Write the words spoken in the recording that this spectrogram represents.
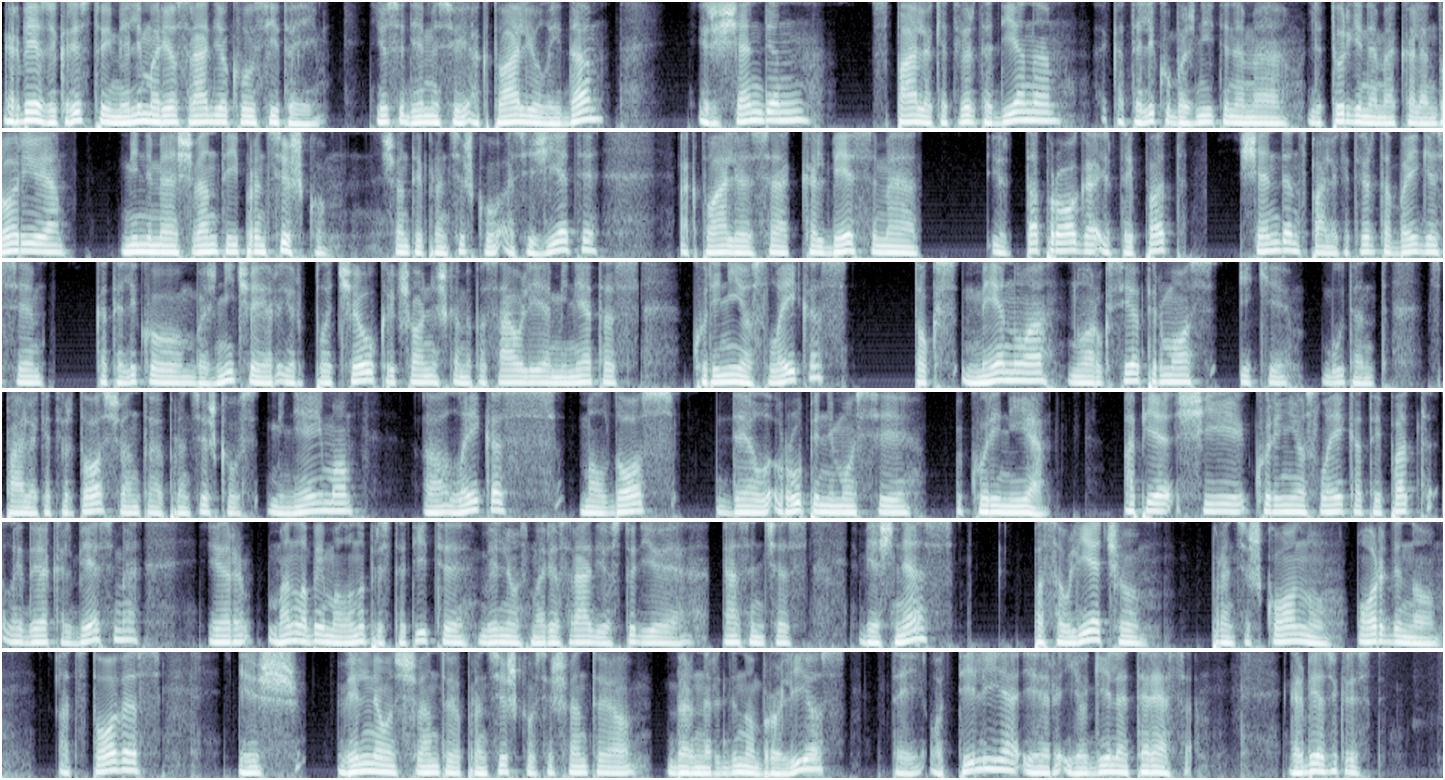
Garbėsiu Kristui, mėly Marijos radio klausytojai. Jūsų dėmesio į aktualijų laidą. Ir šiandien, spalio ketvirtą dieną, Katalikų bažnytinėme liturginėme kalendorijoje minime Šventąjį Pranciškų. Šventąjį Pranciškų Asižietį. Aktualijose kalbėsime ir tą progą, ir taip pat šiandien, spalio ketvirtą, baigėsi Katalikų bažnyčia ir, ir plačiau krikščioniškame pasaulyje minėtas kūrinijos laikas, toks mėnuo nuo rugsėjo pirmos iki būtent spalio ketvirtos šventojo pranciškaus minėjimo, laikas maldos dėl rūpinimosi kūrinyje. Apie šį kūrinijos laiką taip pat laidoje kalbėsime ir man labai malonu pristatyti Vilniaus Marijos radijos studijoje esančias viešnes, pasauliečių pranciškonų ordino atstovės iš Vilniaus Šventojo Pranciškaus ir Šventojo Bernardino brolyjos, tai Otilija ir Jogilė Teresa. Garbėsiu Kristui.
